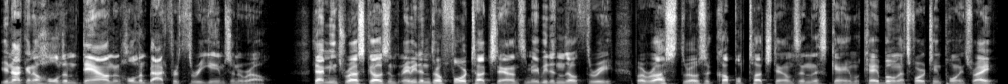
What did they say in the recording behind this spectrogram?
you're not going to hold him down and hold him back for three games in a row. That means Russ goes and maybe he doesn't throw four touchdowns, maybe he doesn't throw three, but Russ throws a couple touchdowns in this game. Okay, boom, that's 14 points, right?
